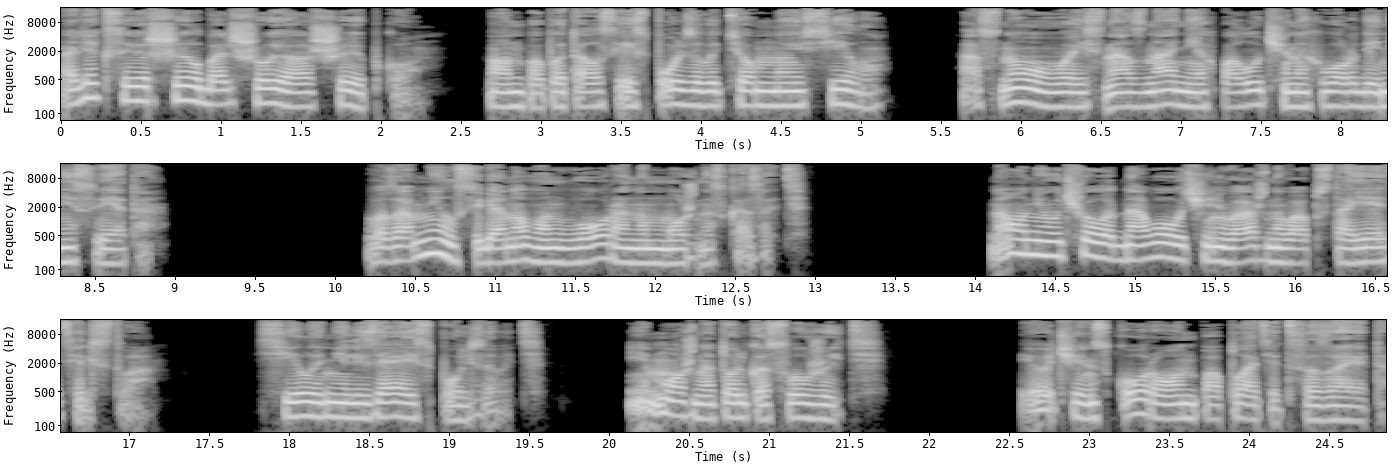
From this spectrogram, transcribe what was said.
Олег совершил большую ошибку. Он попытался использовать темную силу, основываясь на знаниях, полученных в Ордене Света. Возомнил себя новым вороном, можно сказать. Но он не учел одного очень важного обстоятельства. Силы нельзя использовать. Им можно только служить. И очень скоро он поплатится за это.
